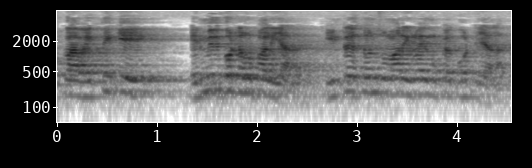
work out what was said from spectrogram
ఒక వ్యక్తికి ఎనిమిది కోట్ల రూపాయలు ఇవ్వాలి ఇంట్రెస్ట్ సుమారు ఇరవై ముప్పై కోట్లు ఇవ్వాలి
